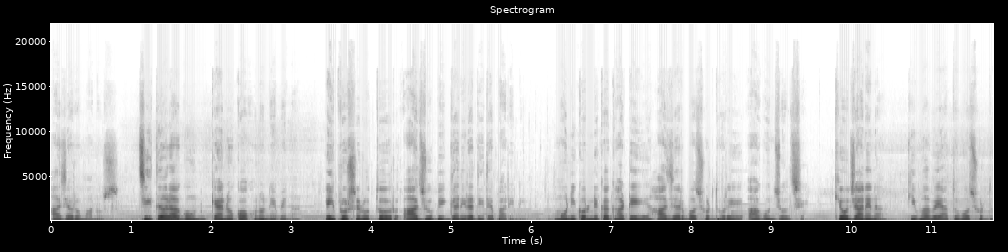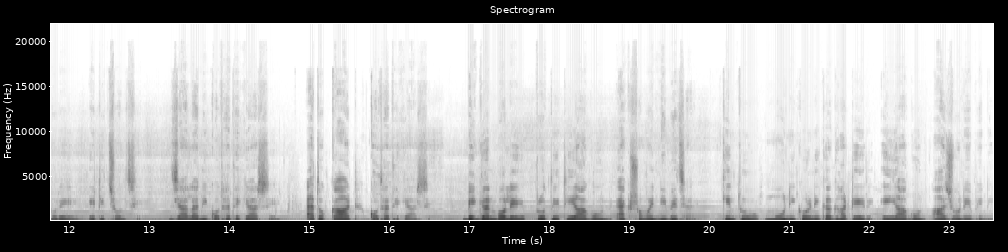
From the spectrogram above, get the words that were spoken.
হাজারো মানুষ। চিতার আগুন কেন কখনো নেবে না? এই প্রশ্নের উত্তর আজও বিজ্ঞানীরা দিতে পারেনি। মণিকর্ণিকা ঘাটে হাজার বছর ধরে আগুন জ্বলছে। কেউ জানে না কীভাবে এত বছর ধরে এটি চলছে। জ্বালানি কোথা থেকে আসে? এত কাঠ কোথা থেকে আসে? বিজ্ঞান বলে প্রতিটি আগুন একসময় নিভে যায়। কিন্তু মণিকর্ণিকা ঘাটের এই আগুন আজও নেভেনি।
